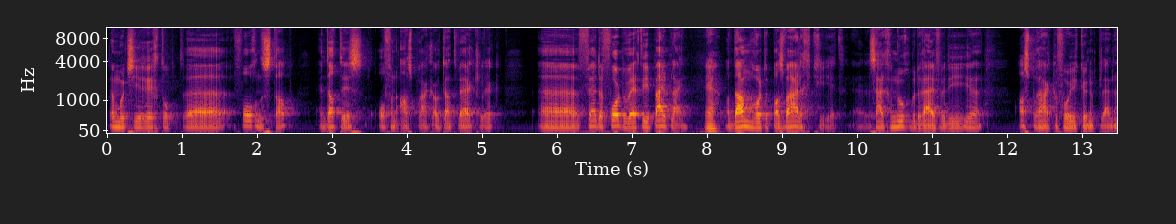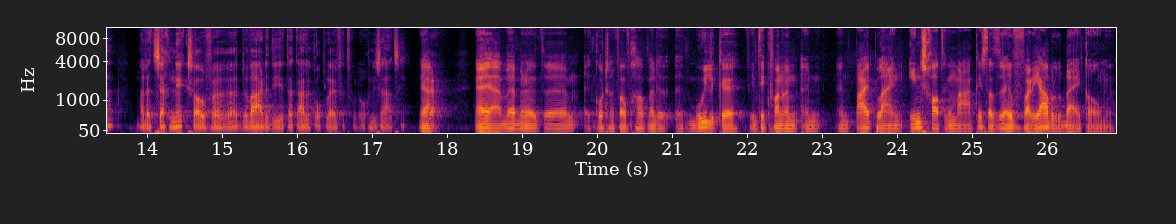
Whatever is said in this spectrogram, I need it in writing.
dan moet je je richten op de eh, volgende stap. En dat is of een afspraak ook daadwerkelijk eh, verder voortbeweegt in je pijplijn. Ja. Want dan wordt er pas waarde gecreëerd. Er zijn genoeg bedrijven die eh, afspraken voor je kunnen plannen. Maar dat zegt niks over eh, de waarde die het uiteindelijk oplevert voor de organisatie. Ja. Ja. Nou ja, we hebben het ehm, kort over gehad, maar het moeilijke vind ik van een, een, een pipeline inschatting maken, is dat er heel veel variabelen bij komen.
